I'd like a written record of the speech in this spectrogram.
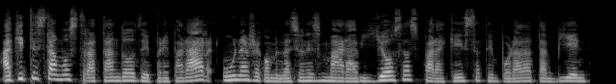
Aquí te estamos tratando de preparar unas recomendaciones maravillosas para que esta temporada también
